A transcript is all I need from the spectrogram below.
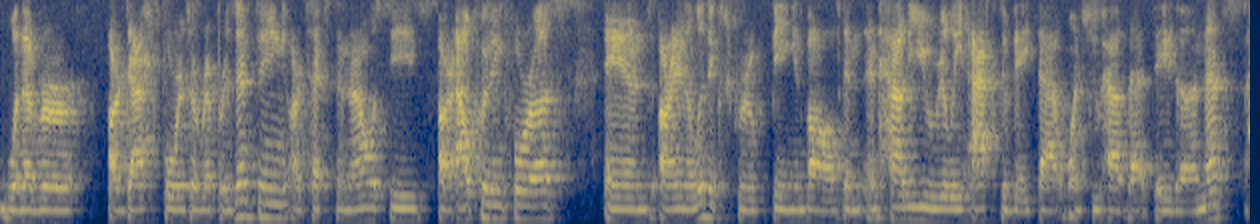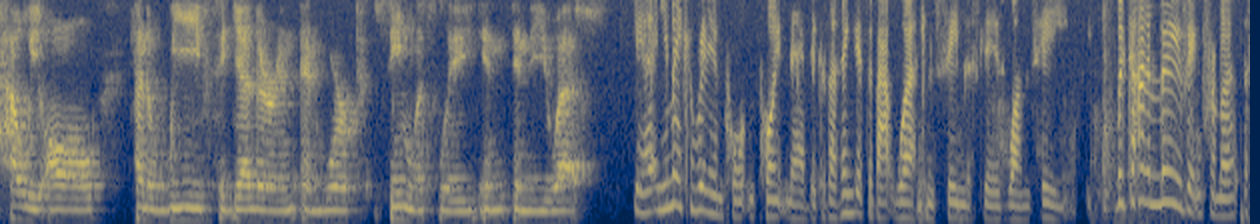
whatever our dashboards are representing, our text analyses are outputting for us, and our analytics group being involved. And, and how do you really activate that once you have that data? And that's how we all kind of weave together and, and work seamlessly in, in the US. Yeah, and you make a really important point there because I think it's about working seamlessly as one team. We're kind of moving from a, a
